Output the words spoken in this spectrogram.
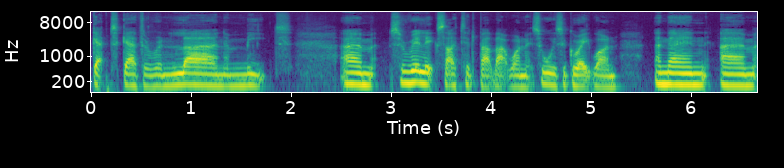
get together and learn and meet. Um, so, really excited about that one. It's always a great one. And then um,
